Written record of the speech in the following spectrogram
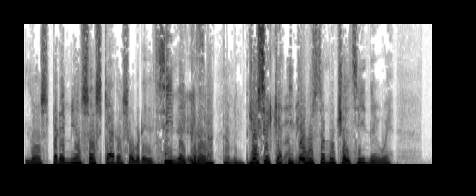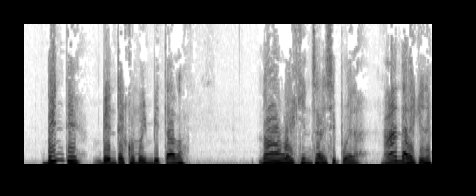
los premios Oscar o sobre el cine, creo. Exactamente. Yo sé que a ti te gusta mucho el cine, güey. Vente, vente como invitado. No, güey, quién sabe si pueda. Ándale, quién-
